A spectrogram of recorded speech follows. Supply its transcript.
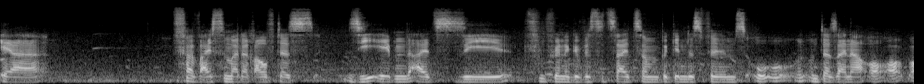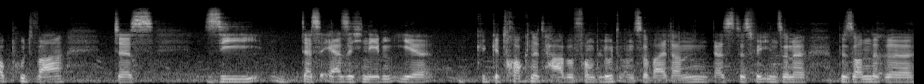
er verweist immer darauf, dass sie eben, als sie für eine gewisse Zeit zum Beginn des Films unter seiner Obhut war, dass sie, dass er sich neben ihr getrocknet habe vom Blut und so weiter. Dass das für ihn so eine besondere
